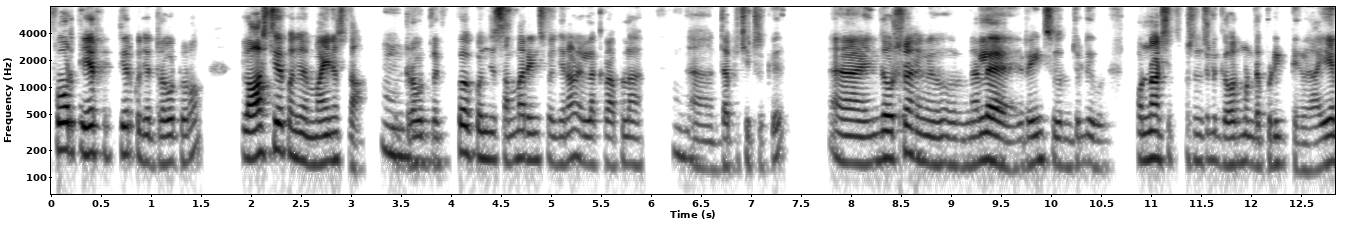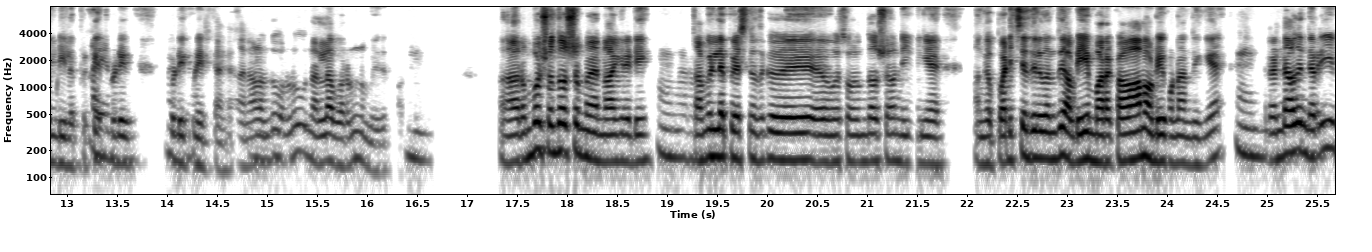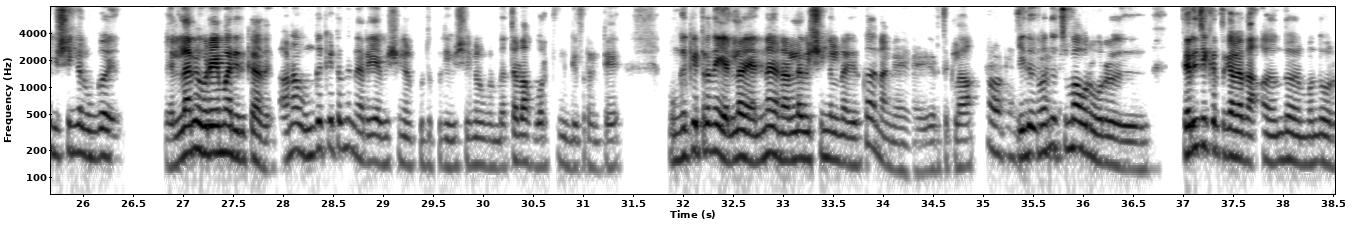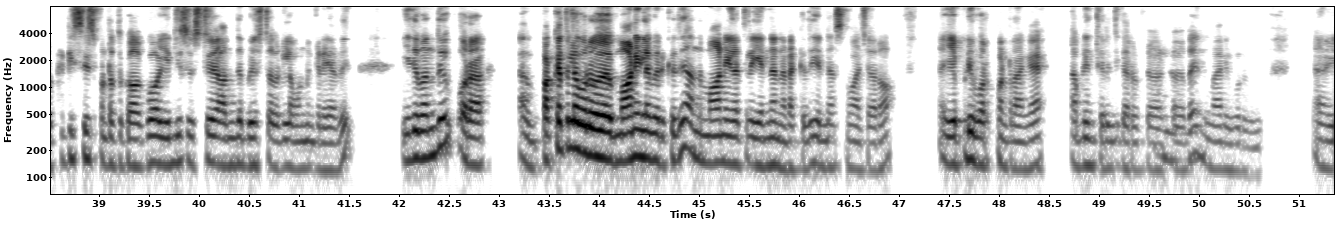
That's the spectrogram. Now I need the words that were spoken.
ஃபோர்த் இயர் ஃபிஃப்த் இயர் கொஞ்சம் ட்ரவுட் வரும் லாஸ்ட் இயர் கொஞ்சம் மைனஸ் தான். ட்ரவுட்ல இப்போ கொஞ்சம் சம்மர் ரெயின்ஸ் கொஞ்ச எல்லா கிராப்லாம். தப்பிச்சிட்டு இருக்கு இந்த வருஷம் ஒரு நல்ல ரெயின்ஸ் வரும்னு சொல்லி ஒன் நாட் சிக்ஸ் பர்சன்ட் சொல்லி கவர்மெண்ட் ப்ரிடிக்ட் ஐஎம்டியில் ப்ரிடிக்ட் பண்ணியிருக்காங்க அதனால வந்து ஓரளவு நல்லா வரும்னு நம்ம எதிர்பார்க்கணும் ம். அஹ் ரொம்ப சந்தோஷம் நாகிரெடி. தமிழ்ல பேசுனதுக்கு சந்தோஷம் நீங்க அங்க படிச்சதுல வந்து அப்படியே மறக்காம அப்படியே கொண்டாந்தீங்க. ரெண்டாவது நிறைய விஷயங்கள் உங்க எல்லாமே ஒரே மாதிரி இருக்காது. ஆனா உங்ககிட்ட இருந்து நிறைய விஷயங்கள் புது புது விஷயங்கள் உங்க மெத்தட் ஆஃப் ஒர்க்கிங் டிஃப்ரெண்ட் உங்ககிட்ட இருந்து எல்லா என்ன நல்ல விஷயங்கள் இருக்கோ அதை நாங்க எடுத்துக்கலாம். இது. வந்து சும்மா ஒரு ஒரு தெரிஞ்சுக்கிறதுக்காக தான். அது வந்து நம்ம வந்து ஒரு கிரிட்டிசைஸ் பண்றதுக்காகவோ இது சிஸ்டர் அந்த பெஸ்ட் அவர்லாம் ஒன்றும் கிடையாது. இது வந்து ஒரு பக்கத்துல ஒரு மாநிலம் இருக்குது. அந்த மாநிலத்துல என்ன நடக்குது என்ன சமாச்சாரம் எப்படி ஒர்க் பண்றாங்க அப்படின்னு தெரிஞ்சுக்கிறதுக்காக தான் இந்த மாதிரி ஒரு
